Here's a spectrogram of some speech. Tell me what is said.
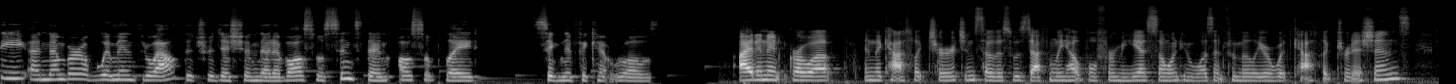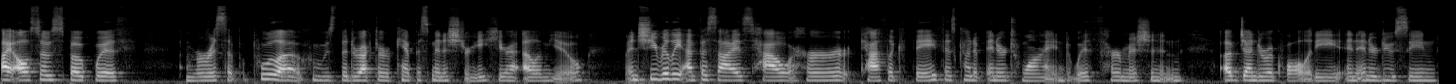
see a number of women throughout the tradition that have also since then also played significant roles. I didn't grow up in the Catholic Church, and so this was definitely helpful for me as someone who wasn't familiar with Catholic traditions. I also spoke with Marissa Papula, who is the director of campus ministry here at LMU, and she really emphasized how her Catholic faith is kind of intertwined with her mission of gender equality and introducing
